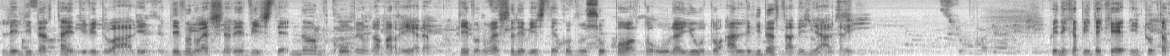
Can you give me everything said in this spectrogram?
le libertà individuali devono essere viste non come una barriera, devono essere viste come un supporto, un aiuto alle libertà degli altri. Quindi capite che in tutta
